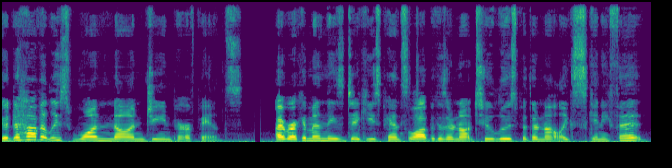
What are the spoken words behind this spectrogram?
good to have at least one non-jean pair of pants. I recommend these Dickies pants a lot because they're not too loose, but they're not like skinny fit.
